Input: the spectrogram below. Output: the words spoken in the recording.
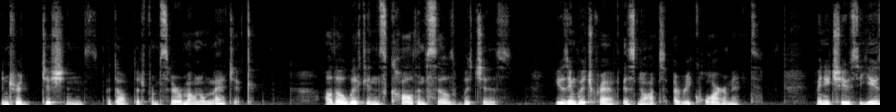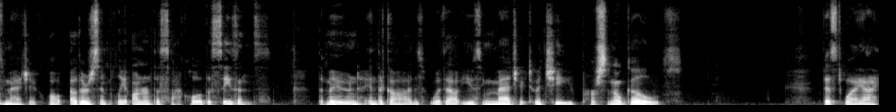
in traditions adopted from ceremonial magic. Although Wiccans call themselves witches, using witchcraft is not a requirement. Many choose to use magic, while others simply honor the cycle of the seasons, the moon, and the gods without using magic to achieve personal goals. Best way I,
